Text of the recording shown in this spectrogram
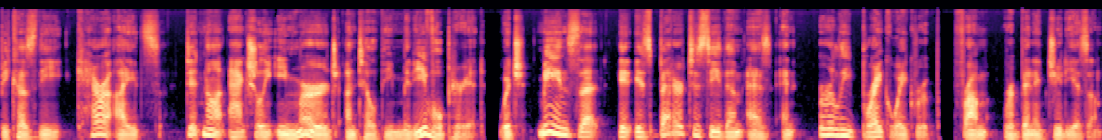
because the Karaites did not actually emerge until the medieval period, which means that it is better to see them as an early breakaway group from Rabbinic Judaism,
